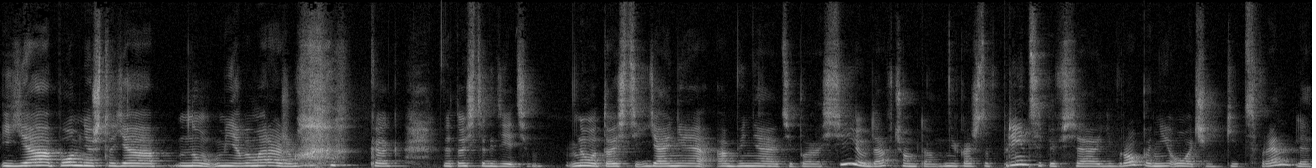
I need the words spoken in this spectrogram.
И я помню, что я, ну, меня вымораживало, как относится к детям. Ну, то есть я не обвиняю, типа, Россию, да, в чем то Мне кажется, в принципе, вся Европа не очень kids-friendly.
